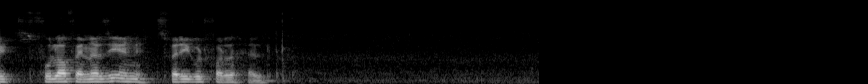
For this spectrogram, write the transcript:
It's full of energy and it's very good for the health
